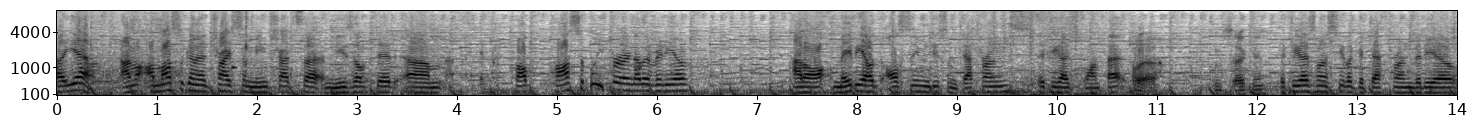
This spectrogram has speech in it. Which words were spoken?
uh, yeah, I'm, I'm also gonna try some meme shots that Muselk did. Um, possibly for another video. At all, maybe I'll also even do some death runs if you guys want that. Well, one second. If you guys want to see like a death run video,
